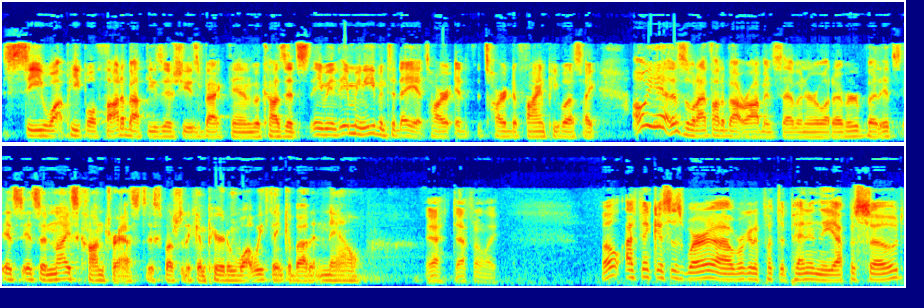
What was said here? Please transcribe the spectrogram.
see what people thought about these issues back then because it's I mean I mean even today it's hard it, it's hard to find people that's like oh yeah this is what I thought about Robin 7 or whatever but it's it's it's a nice contrast especially compared to what we think about it now. Yeah, definitely. Well, I think this is where uh, we're going to put the pin in the episode.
